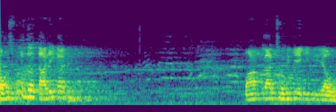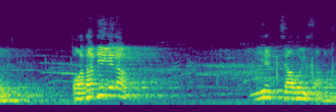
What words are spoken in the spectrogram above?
দশ মাস ধরে দাড়ি কাটে। বাংলা ছবিকে এগিয়ে নিয়ে যাব। কথা দিয়ে গেলাম। নিয়ে যাবোই সামনে।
